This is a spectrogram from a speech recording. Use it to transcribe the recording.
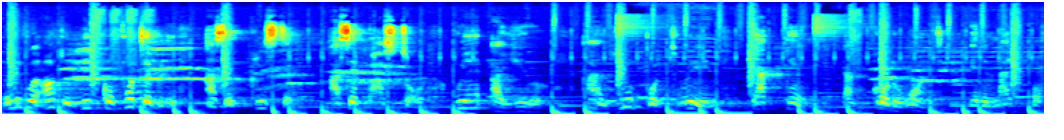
We're looking for how to live comfortably. As a Christian, as a pastor, where are you? Are you portraying that thing that God wants in the life of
